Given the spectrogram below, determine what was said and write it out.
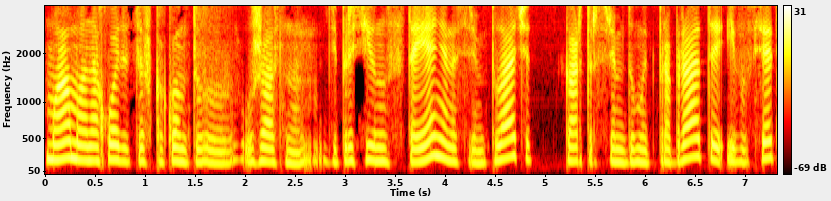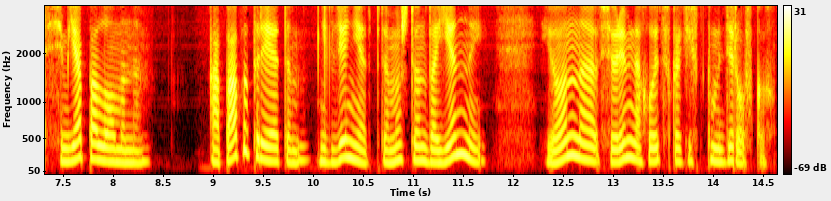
мама находится в каком-то ужасном депрессивном состоянии, она все время плачет, Картер все время думает про брата, и вся эта семья поломана. А папы при этом нигде нет, потому что он военный, и он э, все время находится в каких-то командировках.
